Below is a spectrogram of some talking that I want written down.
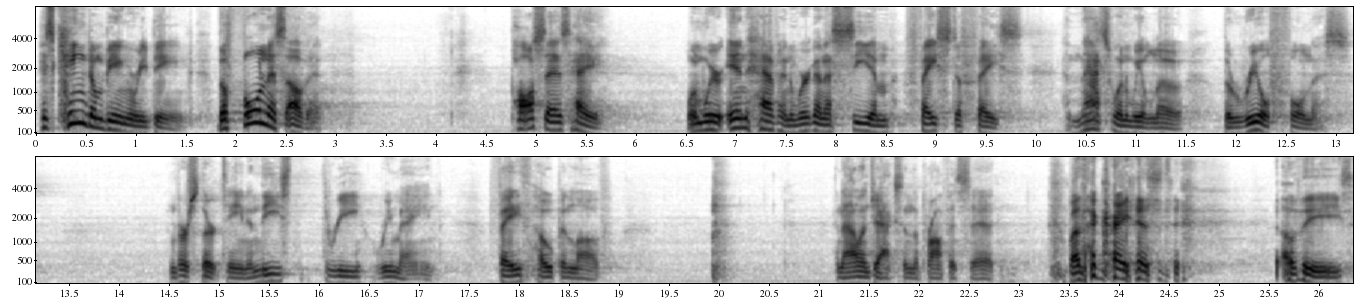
his kingdom being redeemed, the fullness of it. Paul says, hey, when we're in heaven, we're going to see him face to face. And that's when we'll know the real fullness. In verse 13, and these three remain faith, hope, and love. And Alan Jackson, the prophet, said, But the greatest of these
